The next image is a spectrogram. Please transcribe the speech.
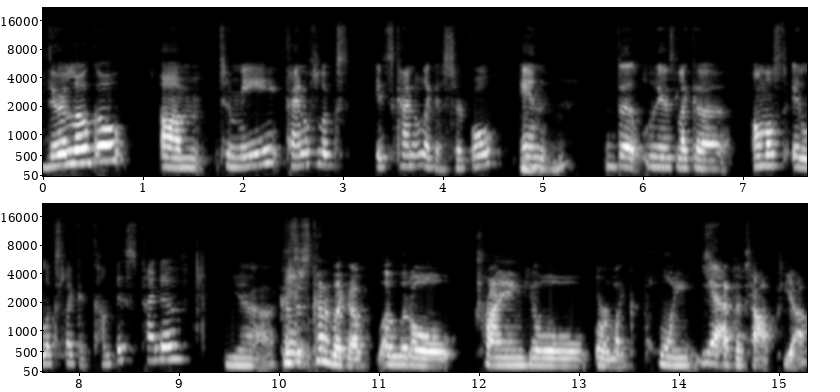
Their logo, um, to me, kind of looks. It's kind of like a circle, and Mhm. the there's like a almost. It looks like a compass, kind of. yeah, because there's kind of like a, a little triangle or like point Yeah. at the top. Yeah.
